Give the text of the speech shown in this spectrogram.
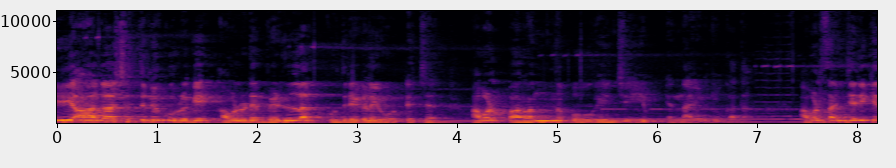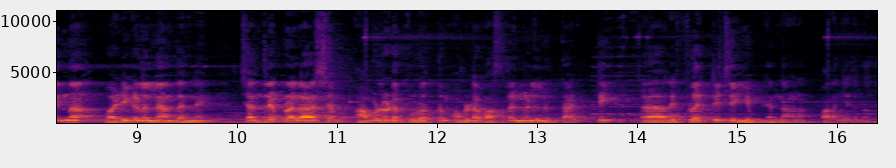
ഈ ആകാശത്തിനു കുറുകെ അവളുടെ വെള്ള കുതിരകളെ ഓട്ടിച്ച് അവൾ പറന്നു പോവുകയും ചെയ്യും എന്നായിരുന്നു കഥ. അവൾ സഞ്ചരിക്കുന്ന വഴികളെല്ലാം തന്നെ ചന്ദ്രപ്രകാശം അവളുടെ പുറത്തും അവളുടെ വസ്ത്രങ്ങളിലും തട്ടി റിഫ്ലക്റ്റ് ചെയ്യും എന്നാണ് പറഞ്ഞിരുന്നത്.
